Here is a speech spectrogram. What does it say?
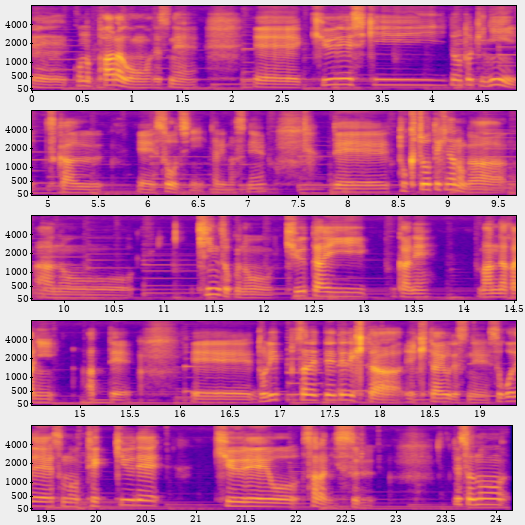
えーこのパラゴンはですね、えー急冷式の時に使う、えー装置になりますね。で、特徴的なのが、あの金属の球体がね、真ん中にあって、えードリップされて出てきた液体をですね、そこでその鉄球で急冷をさらにする。で、その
